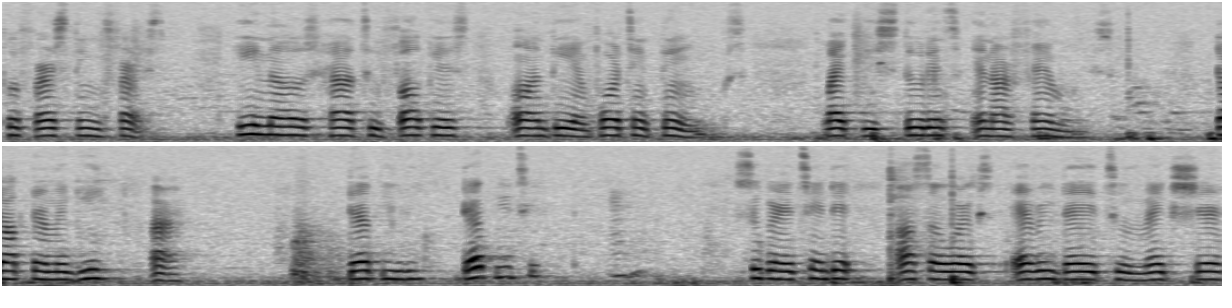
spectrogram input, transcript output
put first things first. He knows how to focus on the important things like the students and our families. Dr. McGee, our deputy, deputy mm-hmm. superintendent, also works every day to make sure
